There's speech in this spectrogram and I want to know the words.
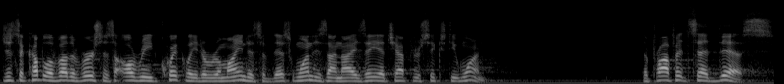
Just a couple of other verses I'll read quickly to remind us of this. One is on Isaiah chapter 61. The prophet said this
